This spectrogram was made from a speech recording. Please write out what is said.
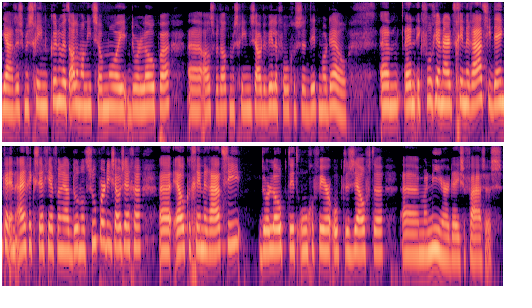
Ja, dus misschien kunnen we het allemaal niet zo mooi doorlopen uh, als we dat misschien zouden willen volgens uh, dit model. Um, en ik vroeg je naar het generatiedenken en eigenlijk zeg je van ja, Donald Super die zou zeggen, uh, elke generatie doorloopt dit ongeveer op dezelfde manier, deze fases.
